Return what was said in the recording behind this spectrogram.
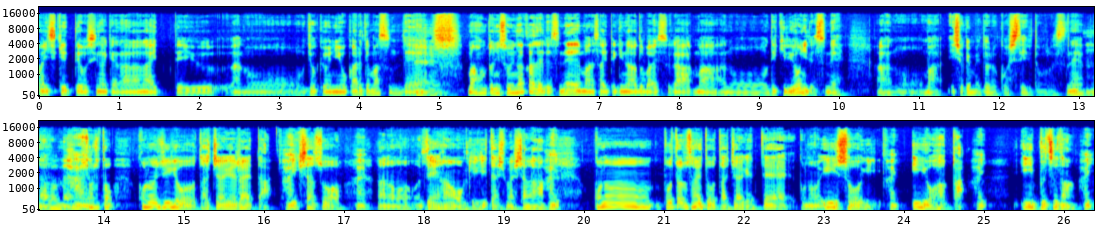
まあ、意思決定をしなきゃならないっていう、あの、状況に置かれてますんで、ええ。まあ、本当にそういう中でですね、まあ、最適なアドバイスが、まあ、あの、できるようにですね、あの、まあ、一生懸命努力をしているところですね。なるほどね。はい。それと、この事業を立ち上げられたはい。いきさつを、はい。あの、前半お聞きいたしましたが、はい。このポータルサイトを立ち上げて、このいい葬儀、はい。いいお墓、はい。いい仏壇はい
